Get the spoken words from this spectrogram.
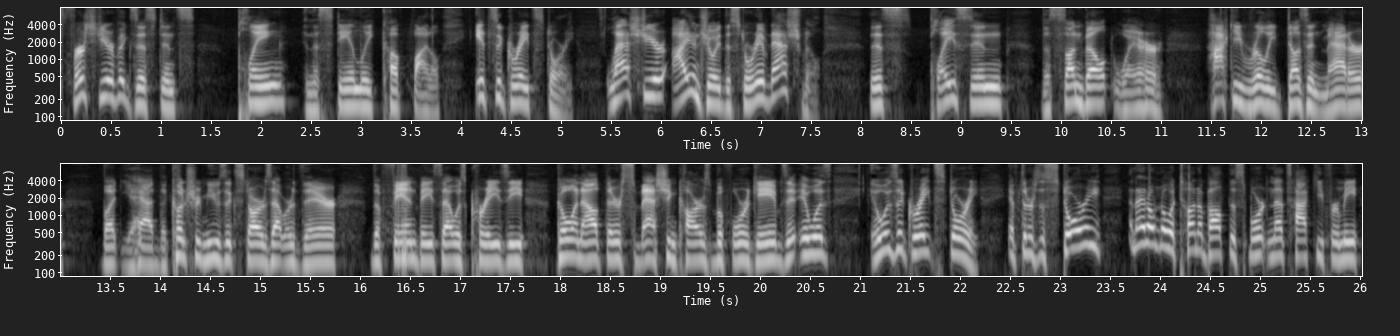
First year of existence playing in the Stanley Cup final. It's a great story. Last year I enjoyed the story of Nashville. This place in the Sun Belt where hockey really doesn't matter but you had the country music stars that were there, the fan base that was crazy, going out there smashing cars before games. It, it was it was a great story. If there's a story, and I don't know a ton about the sport, and that's hockey for me,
